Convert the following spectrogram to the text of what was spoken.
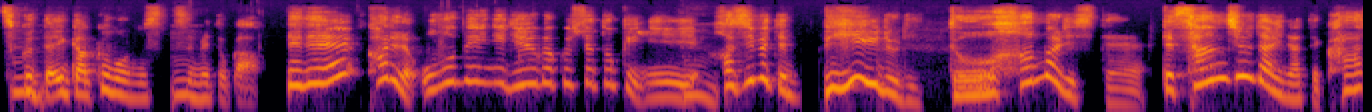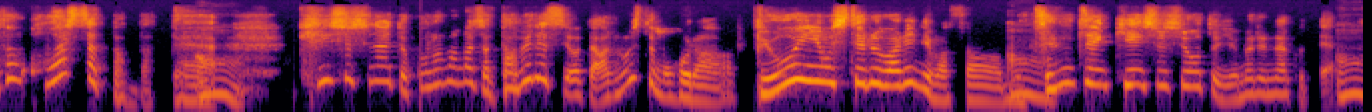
作った学問の勧めとか、でね彼ら欧米に留学した時にうん。初めてビールにドハマりしてで30代になって体を壊しちゃったんだって。うん。禁酒しないとこのままじゃダメですよって。あの人もほら病院をしてる割にはさもう全然禁酒しようとやめれなくて、うん。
